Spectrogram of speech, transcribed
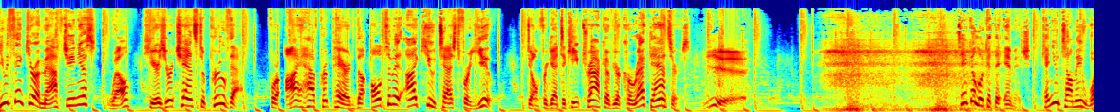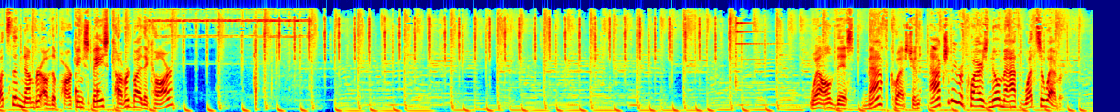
You think you're a math genius? Well, here's your chance to prove that. For I have prepared the ultimate IQ test for you. Don't forget to keep track of your correct answers. Yeah. Take a look at the image. Can you tell me what's the number of the parking space covered by the car? Well, this math question actually requires no math whatsoever.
